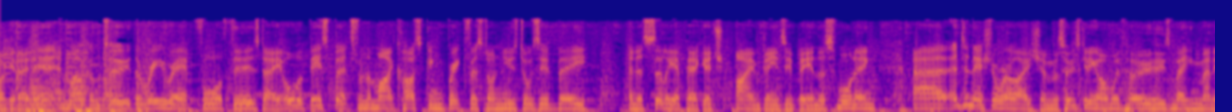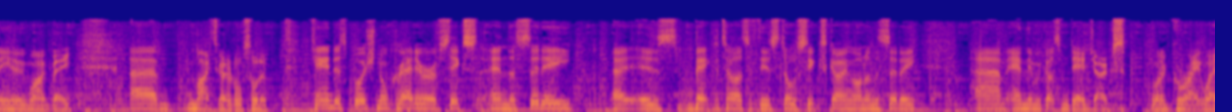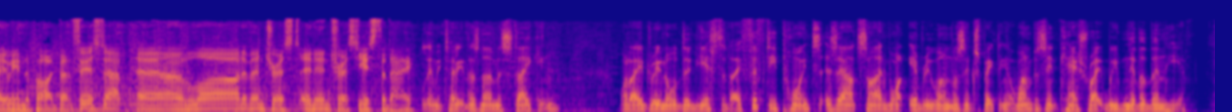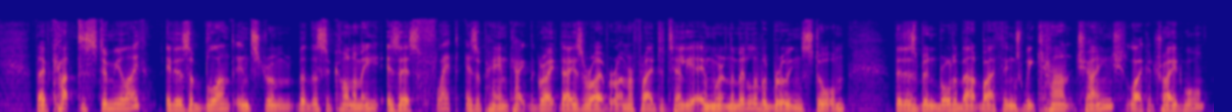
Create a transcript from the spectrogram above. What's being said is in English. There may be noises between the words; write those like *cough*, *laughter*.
Oh, g'day there, and welcome to the rewrap for Thursday. All the best bits from the Mike Hosking breakfast on News Talk ZB in a sillier package. I am Glenn ZB, and this morning, uh, international relations. Who's getting on with who? Who's making money? Who won't be? Um, Mike's got it all sorted. Candace Bushnell, creator of Sex and the City, uh, is back to tell us if there's still sex going on in the city. Um, and then we've got some dad jokes. What a great way to end the pod. But first up, uh, a lot of interest in interest yesterday. Let me tell you, there's no mistaking what Adrian Orr did yesterday. 50 points is outside what everyone was expecting. A 1% cash rate, we've never been here. They've cut to stimulate. It is a blunt instrument, but this economy is as flat as a pancake. The great days are over, I'm afraid to tell you, and we're in the middle of a brewing storm that has been brought about by things we can't change, like a trade war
